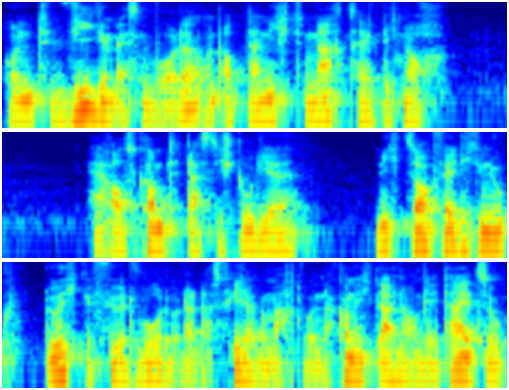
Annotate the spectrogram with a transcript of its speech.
und wie gemessen wurde und ob da nicht nachträglich noch herauskommt, dass die Studie nicht sorgfältig genug durchgeführt wurde oder dass Fehler gemacht wurden. Da komme ich gleich noch im Detail zu.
